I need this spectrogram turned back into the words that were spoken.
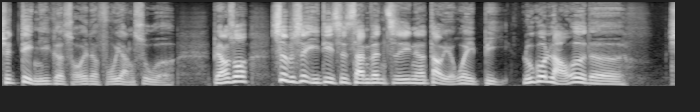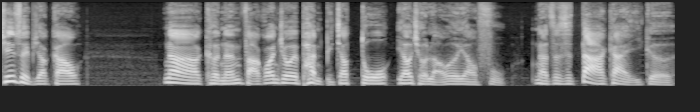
去定一个所谓的抚养数额，比方说，是不是一定是三分之一呢？倒也未必。如果老二的薪水比较高，那可能法官就会判比较多，要求老二要付。那这是大概一个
